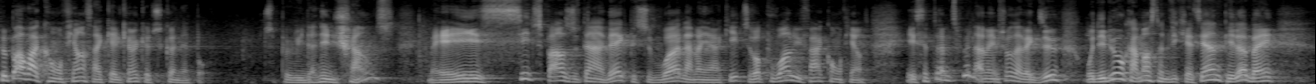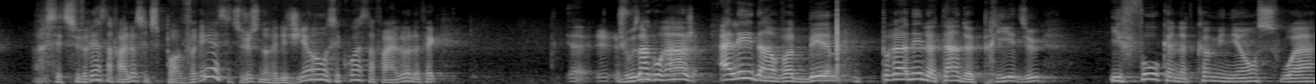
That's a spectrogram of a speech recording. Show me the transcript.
peux pas avoir confiance à quelqu'un que tu ne connais pas. Tu peux lui donner une chance, mais si tu passes du temps avec, puis tu vois de la manière qui tu vas pouvoir lui faire confiance. Et c'est un petit peu la même chose avec Dieu. Au début, on commence notre vie chrétienne, puis là, ben, c'est-tu vrai cette affaire-là? C'est-tu pas vrai? C'est-tu juste une religion? C'est quoi cette affaire-là? Euh, je vous encourage, allez dans votre Bible, prenez le temps de prier Dieu. Il faut que notre communion soit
